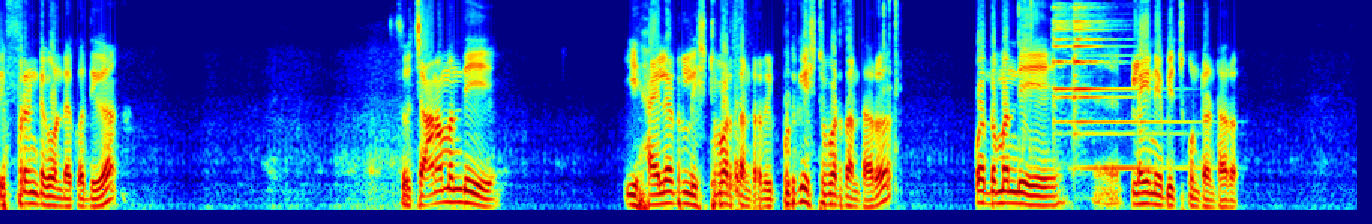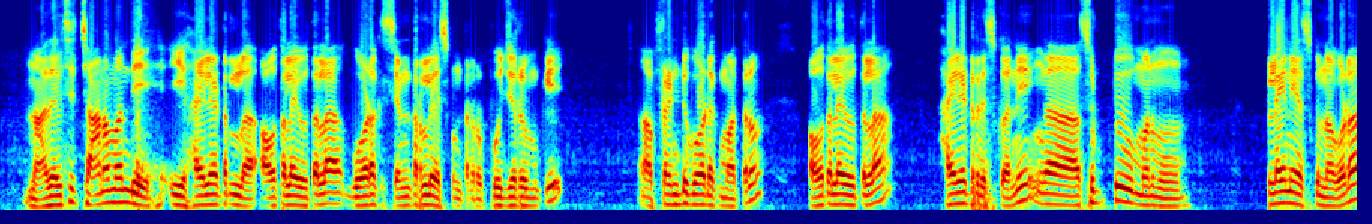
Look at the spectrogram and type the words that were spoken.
డిఫరెంట్గా ఉండే కొద్దిగా. సో చాలామంది ఈ హైలైటర్లు ఇష్టపడుతుంటారు. ఇప్పటికీ ఇష్టపడుతుంటారు. కొంతమంది eh, ప్లెయిన్ వేయించుకుంటుంటారు. నాకు తెలిసి చాలామంది ఈ హైలైటర్లు అవతల యువతల గోడకి సెంటర్లో వేసుకుంటారు. పూజ రూమ్కి ఆ ఫ్రంట్ గోడకి మాత్రం అవతల యువతల హైలైటర్ వేసుకొని ఇంకా చుట్టూ మనము ప్లెయిన్ వేసుకున్నా కూడా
